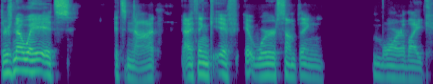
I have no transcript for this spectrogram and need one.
There's no way it's it's not. I think if it were something more like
